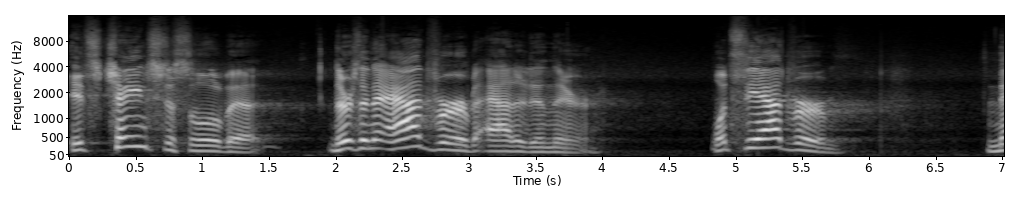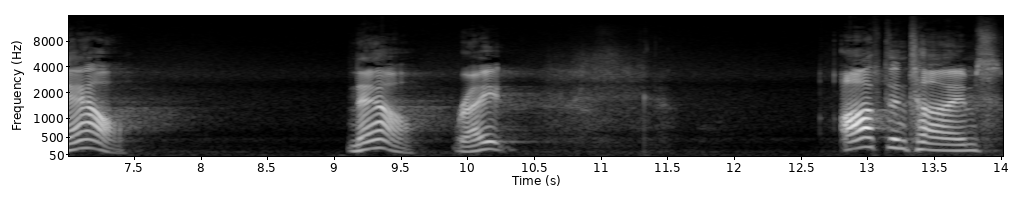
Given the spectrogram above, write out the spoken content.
it's changed just a little bit. There's an adverb added in there. What's the adverb? Now. Now, right? Oftentimes,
